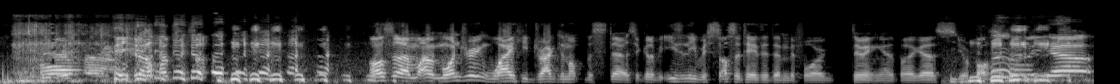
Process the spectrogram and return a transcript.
also, I'm, I'm wondering why he dragged him up the stairs. He could have easily resuscitated him before doing it, but I guess you're boss. oh, yeah.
